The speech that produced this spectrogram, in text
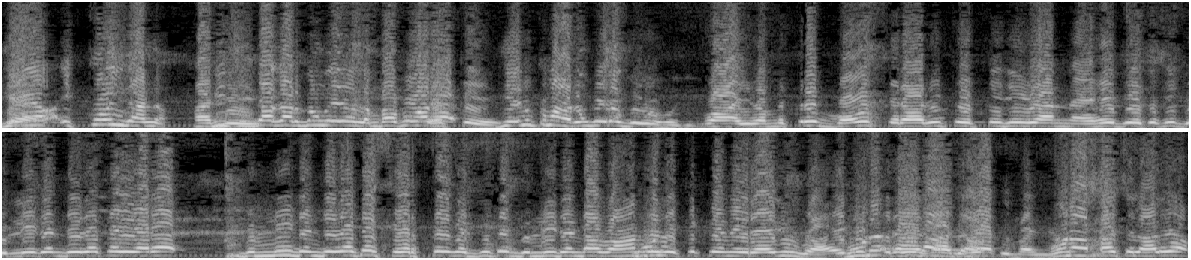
ਜੇ। ਇੱਕੋ ਹੀ ਗਨ। ਵੀ ਸਿੱਧਾ ਕਰ ਦੋਗੇ ਤਾਂ ਲੰਬਾ ਪਵਾ Okay। ਜੇ ਇਹਨੂੰ ਘੁਮਾ ਦੋਗੇ ਤਾਂ ਗੋਲ ਹੋ ਜੂ। ਵਾਹ ਜੀ ਵਾਹ। ਮਿੱਤਰੋ ਬਹੁਤ ਸਿਰਾ ਦੀ ਚੋਟੀ ਦੀ ਗੱਲ ਹੈ ਇਹ। ਜੇ ਤੁਸੀਂ ਗੁੱਲੀ ਡੰਡੇ ਦਾ ਤਾਂ ਯਾਰ ਗੁੱਲੀ ਡੰਡੇ ਦਾ ਤਾਂ ਸਿਰ ਤੇ ਵੱਜੂ ਤੇ ਗੁੱਲੀ ਡੰਡਾ ਵਾਹਨ ਦੇ ਵਿੱਚ ਕਿਵੇਂ ਰਹਿ ਜਾਊਗਾ ਇਹ ਹੁਣ ਆਪਾਂ ਚਲਾ ਲਿਆ।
